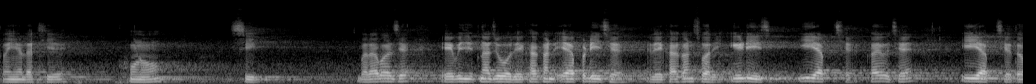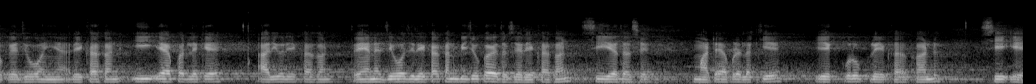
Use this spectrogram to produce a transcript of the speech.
તો અહીંયા લખીએ. ખૂણો સી બરાબર છે? એવી રીતના જુઓ, રેખાખંડ એફડી છે. રેખાખંડ સોરી ઈડી ઈ એફ છે. કયો છે? ઈ એફ છે. તો કે જુઓ અહીંયા, રેખાખંડ ઈ એફ એટલે કે આર્યો રેખાખંડ. તો એને જેવો જ રેખાખંડ બીજો કયો થશે? રેખાખંડ સી એ થશે. માટે આપણે લખીએ એકરૂપ રેખાખંડ સી એ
